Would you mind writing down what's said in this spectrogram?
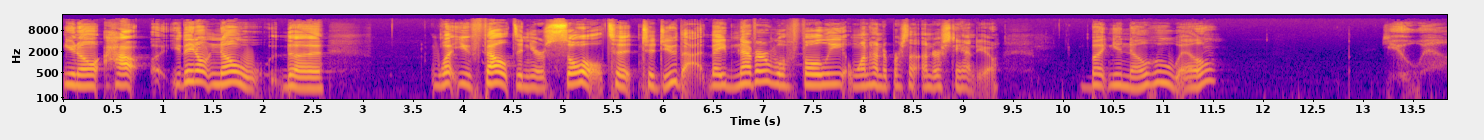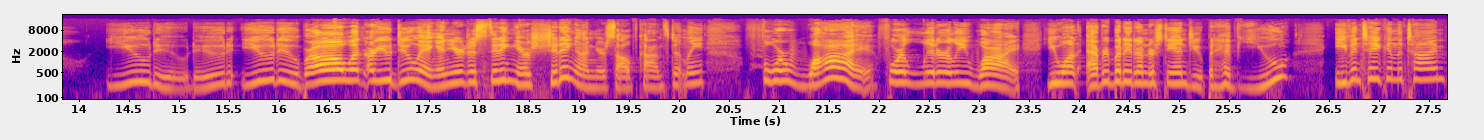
you know how they don't know the what you felt in your soul to to do that. They never will fully 100% understand you. But you know who will? You will. You do, dude. You do, bro. What are you doing? And you're just sitting here shitting on yourself constantly. For why? For literally why? You want everybody to understand you, but have you even taken the time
